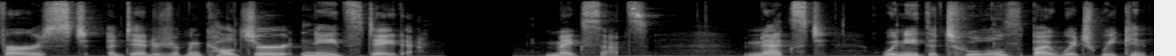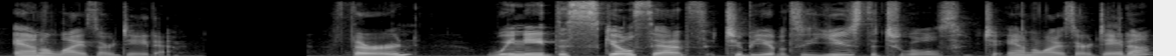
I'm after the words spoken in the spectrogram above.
First, a data driven culture needs data. Makes sense. Next, we need the tools by which we can analyze our data. Third, we need the skill sets to be able to use the tools to analyze our data.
